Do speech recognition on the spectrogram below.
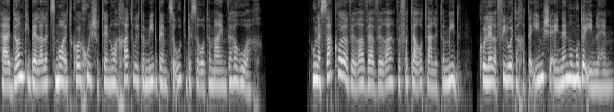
האדון קיבל על עצמו את כל חולשותינו אחת ולתמיד באמצעות בשורות המים והרוח. הוא נשא כל עבירה ועבירה ופתר אותן לתמיד, כולל אפילו את החטאים שאיננו מודעים להם.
